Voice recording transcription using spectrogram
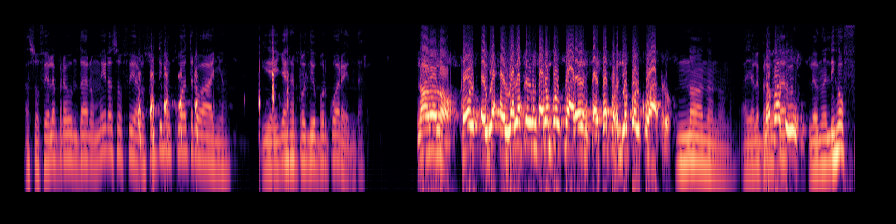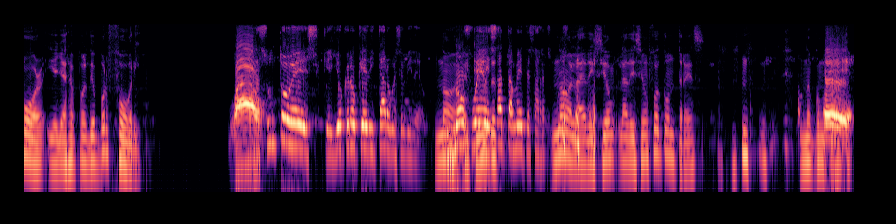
A Sofía le preguntaron, mira Sofía, los últimos cuatro años, y ella respondió por 40. No, no, no. Por- ella, ella le preguntaron por 40 y respondió por 4. No, no, no, no. A ella le No preguntaron, así. Leonel dijo 4 y ella respondió por 40. El asunto es que yo creo que editaron ese video. No, No, fue te- exactamente esa respuesta. No, la edición, la edición fue con 3. no con Eh,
